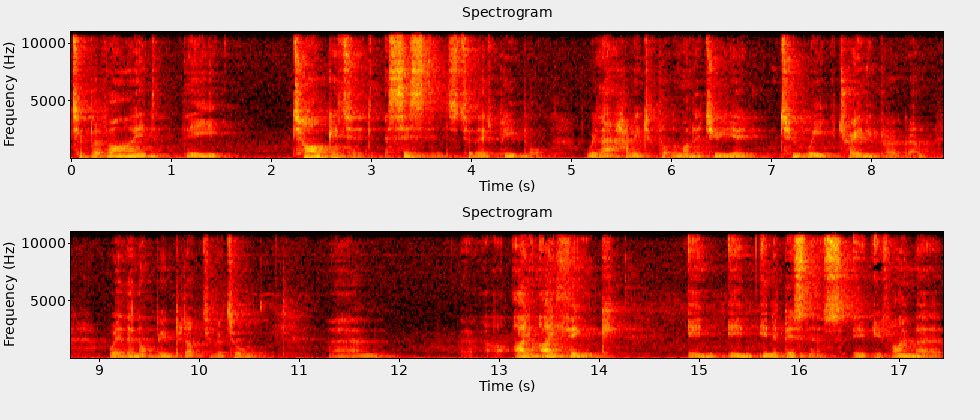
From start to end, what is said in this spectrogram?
to provide the targeted assistance to those people without having to put them on a two-year two week training program where they're not being productive at all. Um, I, I think in, in, in a business, if I'm a,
